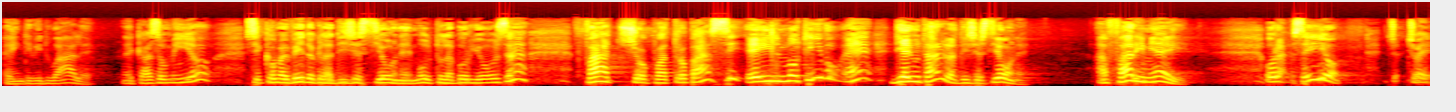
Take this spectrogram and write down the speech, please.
È individuale. Nel caso mio, siccome vedo che la digestione è molto laboriosa, faccio quattro passi e il motivo è di aiutare la digestione, affari miei. Ora, se io cioè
